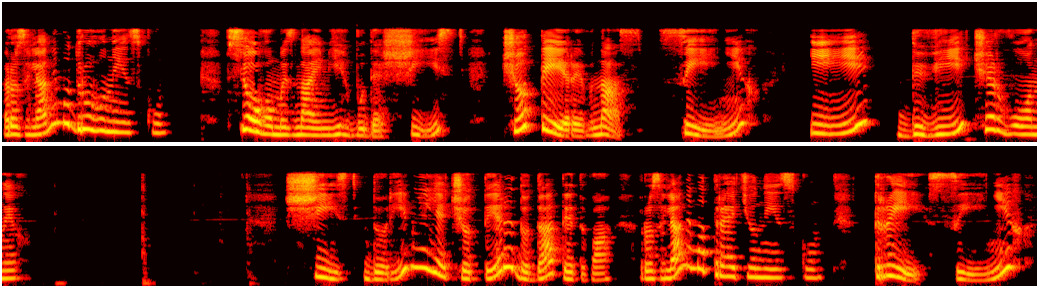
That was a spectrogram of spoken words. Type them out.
Розглянемо другу низку. Всього ми знаємо, їх буде 6, 4 в нас синіх і 2 червоних. 6 дорівнює 4 додати 2. Розглянемо третю низку. 3 синіх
